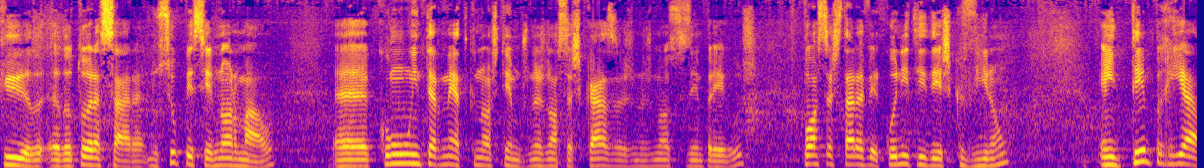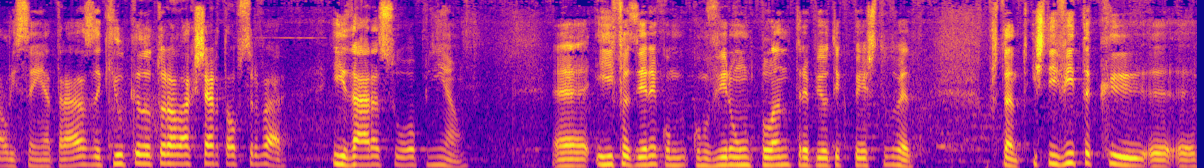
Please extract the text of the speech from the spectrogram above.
que a doutora Sara, no seu PC normal, uh, com o internet que nós temos nas nossas casas, nos nossos empregos, possa estar a ver com a nitidez que viram, em tempo real e sem atraso, aquilo que a doutora Lachar está a observar e dar a sua opinião. Uh, e fazerem, como, como viram, um plano terapêutico para este doente. Portanto, isto evita que, uh,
